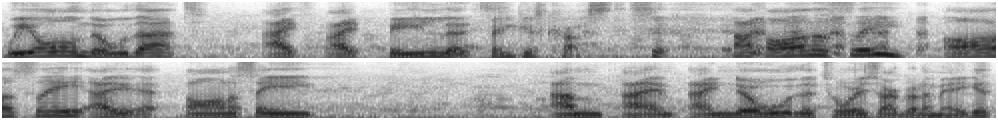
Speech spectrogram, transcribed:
we all know that. I I feel that. Fingers crossed. I, honestly, honestly, I honestly, I'm, I'm, I know the Tories aren't going to make it.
